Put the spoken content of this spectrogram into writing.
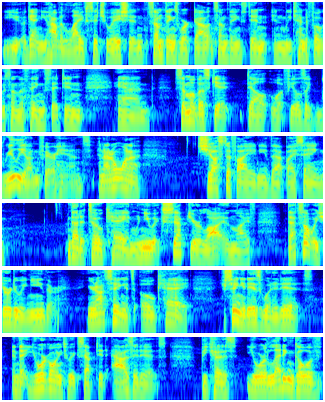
You, again, you have a life situation. Some things worked out some things didn't. And we tend to focus on the things that didn't. And some of us get dealt what feels like really unfair hands. And I don't want to justify any of that by saying that it's okay. And when you accept your lot in life, that's not what you're doing either. You're not saying it's okay. You're saying it is what it is and that you're going to accept it as it is because you're letting go of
